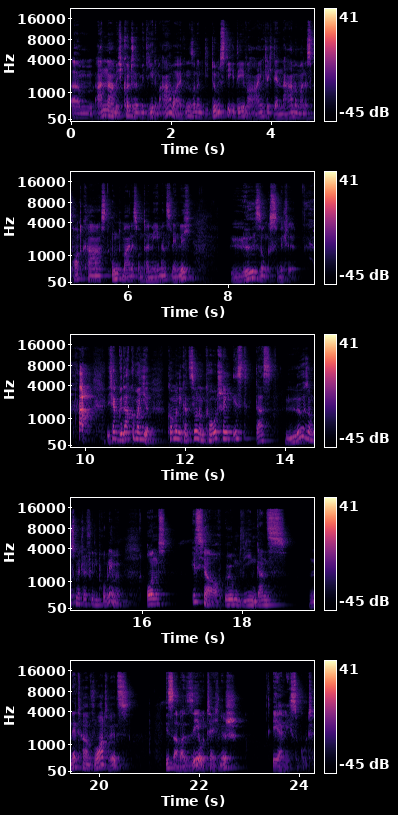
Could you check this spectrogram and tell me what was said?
ähm, Annahme, ich könnte mit jedem arbeiten, sondern die dümmste Idee war eigentlich der Name meines Podcasts und meines Unternehmens, nämlich Lösungsmittel. ich habe gedacht, guck mal hier, Kommunikation und Coaching ist das Lösungsmittel für die Probleme. Und ist ja auch irgendwie ein ganz netter Wortwitz, ist aber SEO-technisch eher nicht so gut.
